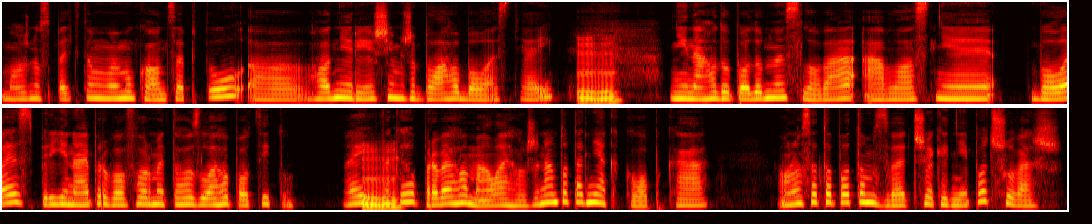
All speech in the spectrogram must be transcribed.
možno späť k tomu môjmu konceptu, uh, hodne riešim, že blaho bolesť, hej. Uh-huh nie náhodou podobné slova a vlastne bolesť príde najprv vo forme toho zlého pocitu. Hej, mm-hmm. takého prvého malého, že nám to tak nejak klopká a ono sa to potom zväčšuje, keď nepočúvaš,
